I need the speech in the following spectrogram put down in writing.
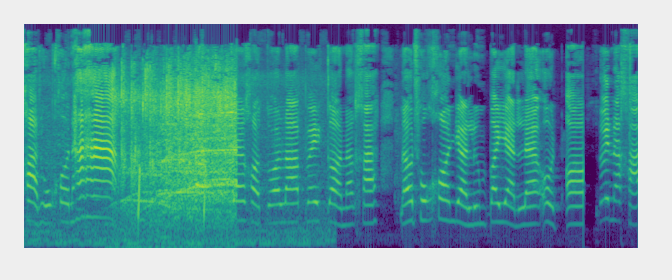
ค่ะทุกคน ฮ่าฮ่าใจขอตัวลา ไปก่อนนะคะ แล้วทุกคนอย่าลืมประหยัดและอดออมด้วยนะคะ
